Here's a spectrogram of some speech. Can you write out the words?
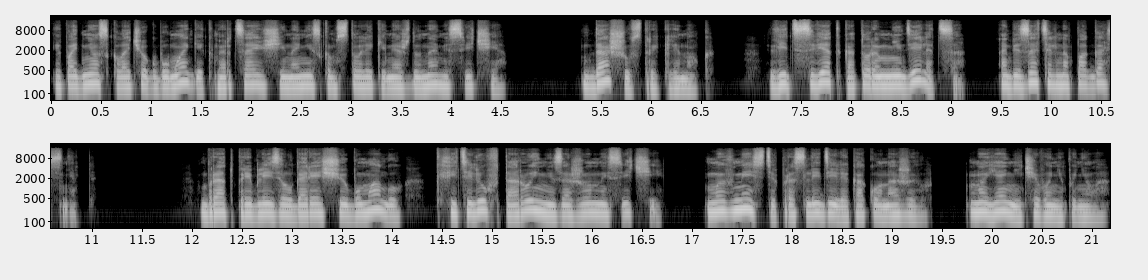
и поднес клочок бумаги к мерцающей на низком столике между нами свече. «Да, шустрый клинок, ведь свет, которым не делятся, обязательно погаснет». Брат приблизил горящую бумагу к фитилю второй незажженной свечи. Мы вместе проследили, как он ожил, но я ничего не поняла.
